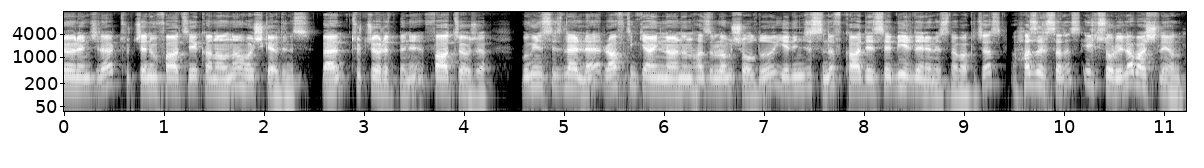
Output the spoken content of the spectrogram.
öğrenciler, Türkçenin Fatih'i kanalına hoş geldiniz. Ben Türkçe öğretmeni Fatih Hoca. Bugün sizlerle Rafting yayınlarının hazırlamış olduğu 7. sınıf KDS 1 denemesine bakacağız. Hazırsanız ilk soruyla başlayalım.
